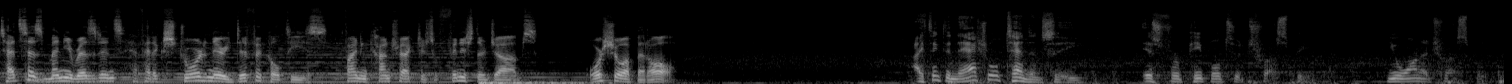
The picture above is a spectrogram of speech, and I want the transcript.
Ted says many residents have had extraordinary difficulties finding contractors who finish their jobs or show up at all. I think the natural tendency is for people to trust people. You want to trust people.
